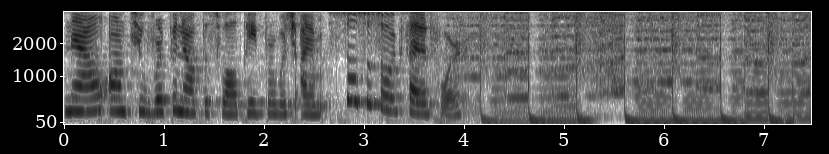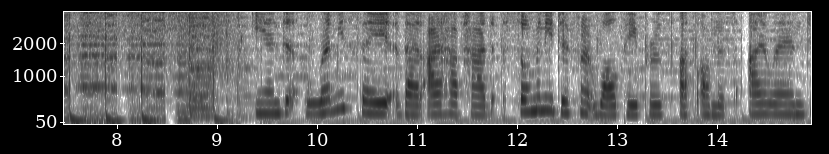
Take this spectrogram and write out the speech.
now on to ripping out this wallpaper, which I am so, so, so excited for. And let me say that I have had so many different wallpapers up on this island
